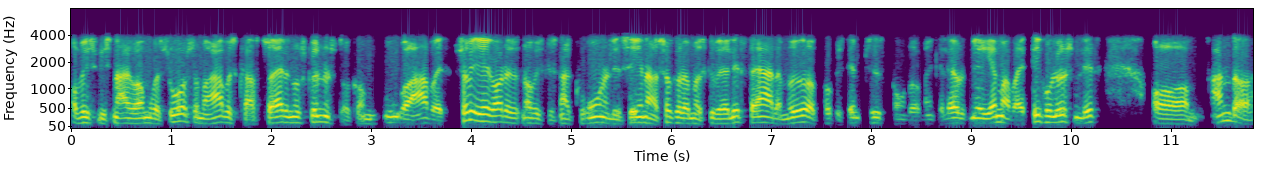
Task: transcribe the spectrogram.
Og hvis vi snakker om ressourcer og arbejdskraft, så er det nu skønnest at komme ud og arbejde. Så ved jeg godt, at når vi skal snakke corona lidt senere, så kan der måske være lidt færre, der møder på bestemte tidspunkter, og man kan lave lidt mere hjemmearbejde. Det kunne løsne lidt, og andre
